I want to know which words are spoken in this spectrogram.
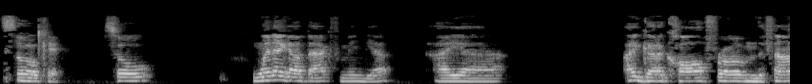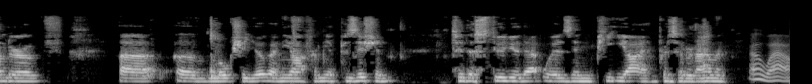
So, okay. So when I got back from India, I, uh, I got a call from the founder of uh, of Moksha Yoga, and he offered me a position to the studio that was in PEI in Prince Edward Island. Oh wow!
